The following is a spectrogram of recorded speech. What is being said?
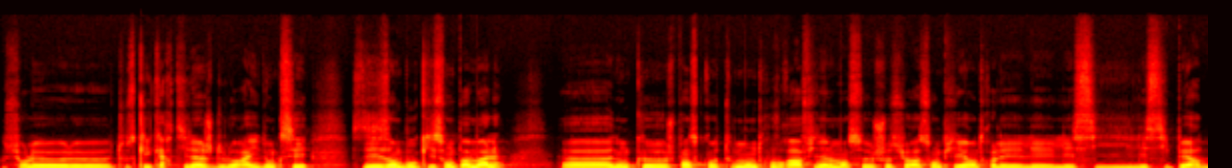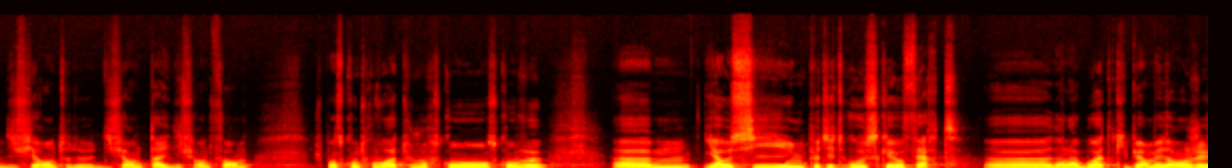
ou sur le, tout ce qui est cartilage de l'oreille. Donc c'est des embouts qui sont pas mal. Euh, donc euh, je pense que tout le monde trouvera finalement ce chaussure à son pied entre les, les, six, les six paires différentes de différentes tailles, différentes formes. Je pense qu'on trouvera toujours ce qu'on ce qu'on veut. Euh, il y a aussi une petite housse qui est offerte dans la boîte qui permet de ranger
